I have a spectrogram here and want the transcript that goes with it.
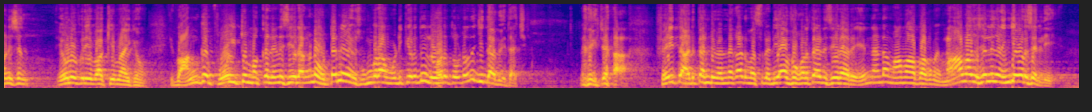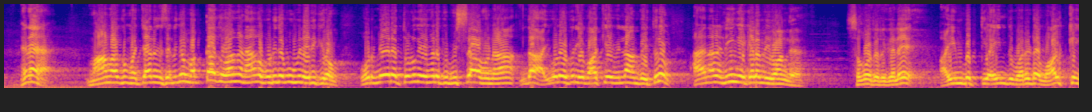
மனுஷன். எவ்வளோ பெரிய பாக்கியம் ஆயிக்கும் இப்போ அங்கே போயிட்டு மக்கள் என்ன செய்கிறாங்கன்னா உடனே சும்ரா முடிக்கிறது லோர தொடுறது ஜித்தா பேத்தாச்சு ஃபெய்த் அடுத்தாண்டு வெள்ளக்காடு பஸ் ரெடியாக போகலத்தான் என்ன செய்கிறாரு என்னண்டா மாமாவை பார்க்கணும். மாமாவுக்கு செல்லுங்க இங்கே வர சொல்லி. என்ன? மாமாவுக்கு மச்சானுக்கு செல்லுங்க மக்காவுக்கு வாங்க நாங்கள் புனித பூமியில் இருக்கிறோம். ஒரு நேர தொழுகை எங்களுக்கு மிஸ் ஆகுனா இந்த இவ்வளோ பெரிய பாக்கியம் இல்லாமல் போய்த்திரும். அதனால் நீங்கள் கிளம்பி வாங்க. சகோதரர்களே ஐம்பத்தி ஐந்து வருட வாழ்க்கை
